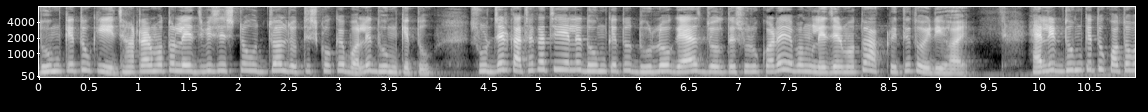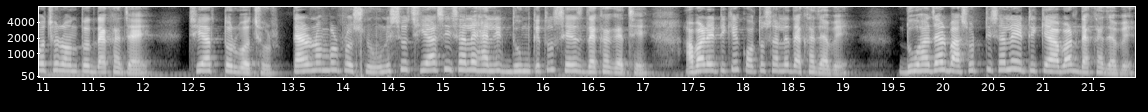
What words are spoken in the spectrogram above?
ধূমকেতু কি? ঝাঁটার মতো লেজ বিশিষ্ট উজ্জ্বল জ্যোতিষ্ককে বলে ধূমকেতু। সূর্যের কাছাকাছি এলে ধূমকেতু ধুলো, গ্যাস জ্বলতে শুরু করে এবং লেজের মতো আকৃতি তৈরি হয়। হ্যালির ধূমকেতু কত বছর অন্তর দেখা যায়? ছিয়াত্তর বছর। তেরো নম্বর প্রশ্ন, উনিশশো ছিয়াশি সালে হ্যালির ধূমকেতু শেষ দেখা গেছে। আবার এটিকে কত সালে দেখা যাবে? দু হাজার বাষট্টি সালে এটিকে আবার দেখা যাবে।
